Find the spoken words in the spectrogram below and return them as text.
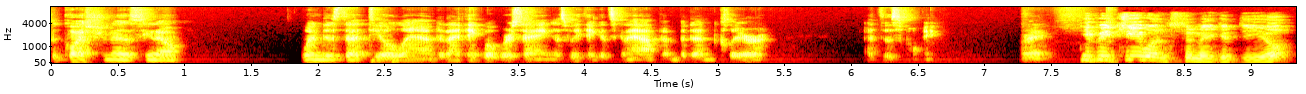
The question is, you know, when does that deal land? And I think what we're saying is we think it's going to happen, but unclear at this point. Right? TPG wants to make a deal,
